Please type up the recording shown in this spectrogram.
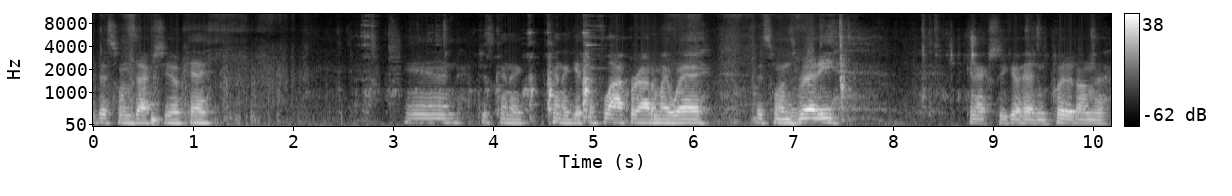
This one's actually okay. And just gonna kind of get the flapper out of my way. This one's ready. Can actually go ahead and put it on the,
